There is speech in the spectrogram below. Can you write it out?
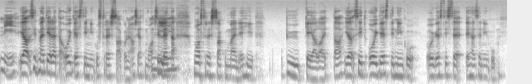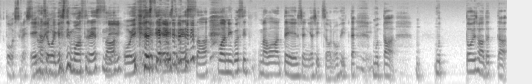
Niin. Ja sit mä en tiedä, että oikeasti niinku stressaako ne asiat mua. Niin. Silleen, että mua stressaa, kun mä en ehdi pyykkejä laittaa. Ja sit oikeasti niinku, oikeasti se, eihän se niinku, Oo eihän se oikeasti mua stressaa. Niin. Oikeasti ei stressaa, vaan niinku sit mä vaan teen sen ja sit se on ohitte. Niin. Mutta, mutta toisaalta, että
